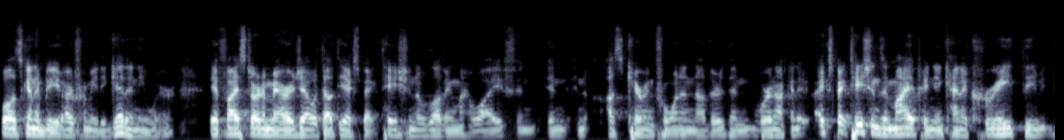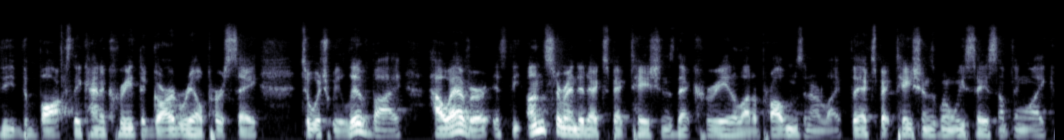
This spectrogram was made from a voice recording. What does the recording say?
well, it's going to be hard for me to get anywhere. If I start a marriage out without the expectation of loving my wife and, and, and us caring for one another, then we're not going to. Expectations, in my opinion, kind of create the, the, the box. They kind of create the guardrail, per se, to which we live by. However, it's the unsurrendered expectations that create a lot of problems in our life. The expectations when we say something like,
